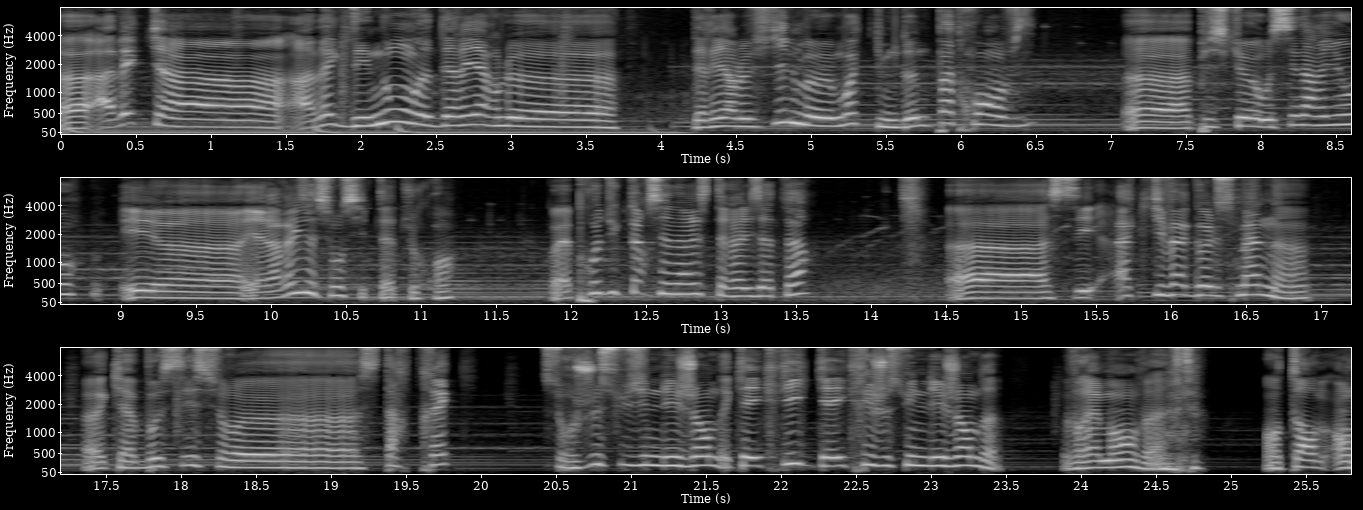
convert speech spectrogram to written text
euh, avec avec des noms derrière le derrière le film, euh, moi qui me donne pas trop envie, puisque au scénario et, à la réalisation aussi peut-être, je crois. Ouais, producteur, scénariste et réalisateur, c'est Akiva Goldsman qui a bossé sur Star Trek, sur Je suis une légende, qui a écrit, qui a écrit Je suis une légende, vraiment, bah, en, tor- en,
